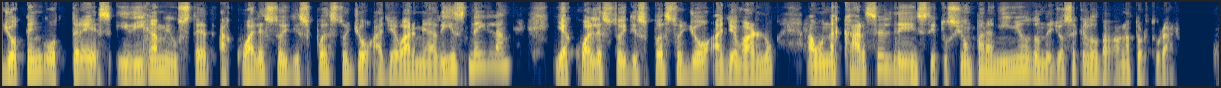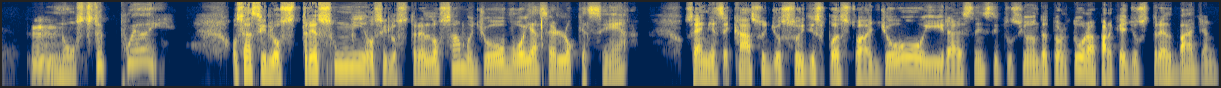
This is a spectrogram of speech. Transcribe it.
yo tengo tres y dígame usted a cuál estoy dispuesto yo a llevarme a Disneyland y a cuál estoy dispuesto yo a llevarlo a una cárcel de institución para niños donde yo sé que los van a torturar. No se puede. O sea, si los tres son míos y los tres los amo, yo voy a hacer lo que sea. O sea, en ese caso yo estoy dispuesto a yo ir a esta institución de tortura para que ellos tres vayan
